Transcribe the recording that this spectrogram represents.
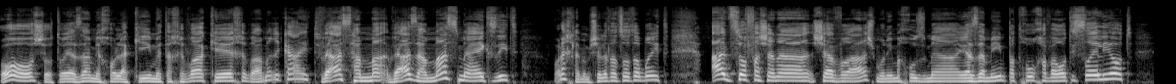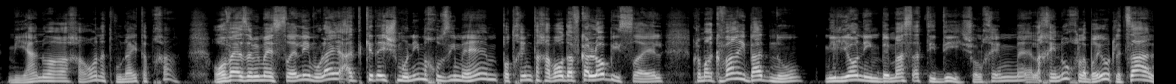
או שאותו יזם יכול להקים את החברה כחברה אמריקאית, ואז, המ... ואז המס מהאקזיט הולך לממשלת ארה"ב. עד סוף השנה שעברה, 80% מהיזמים פתחו חברות ישראליות. מינואר האחרון התמונה התהפכה. רוב היזמים הישראלים, אולי עד כדי 80% מהם, פותחים את החברות דווקא לא בישראל. כלומר, כבר איבדנו מיליונים במס עתידי שהולכים אה, לחינוך, לבריאות, לצה"ל.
